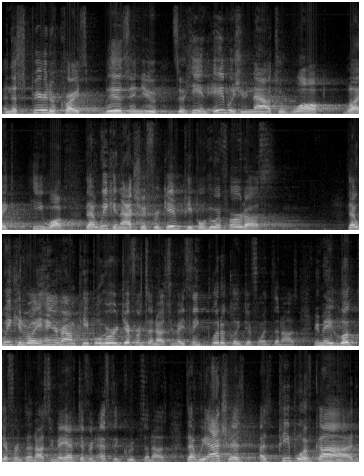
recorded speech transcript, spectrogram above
And the Spirit of Christ lives in you, so he enables you now to walk like he walked, that we can actually forgive people who have hurt us, That we can really hang around people who are different than us, who may think politically different than us, who may look different than us, who may have different ethnic groups than us. That we actually, as, as people of God,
